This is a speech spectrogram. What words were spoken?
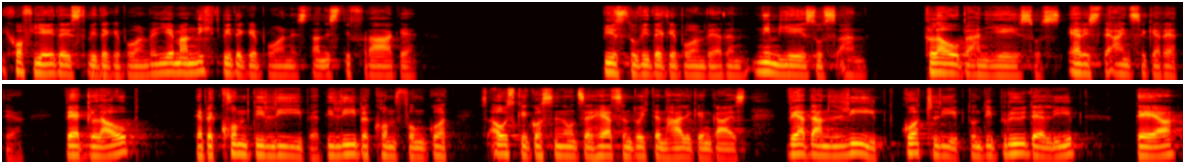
Ich hoffe, jeder ist wiedergeboren. Wenn jemand nicht wiedergeboren ist, dann ist die Frage, wirst du wiedergeboren werden? Nimm Jesus an. Glaube an Jesus. Er ist der einzige Retter. Wer glaubt, der bekommt die Liebe. Die Liebe kommt von Gott, ist ausgegossen in unser Herzen durch den Heiligen Geist. Wer dann liebt, Gott liebt und die Brüder liebt, der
